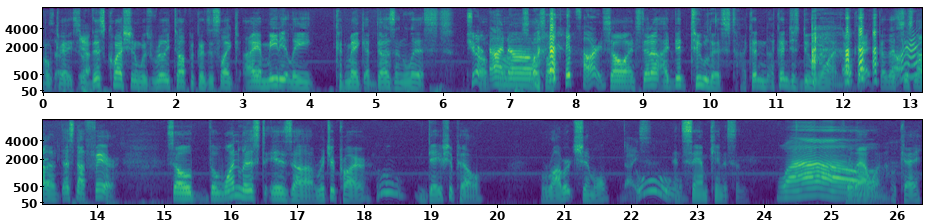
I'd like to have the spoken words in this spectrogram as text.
Okay, so, yeah. this question was really tough because it's like I immediately could make a dozen lists. Sure. of I know. So it's like it's hard. so instead of I did two lists. I couldn't I couldn't just do one. Okay. because that's just not a that's not fair. So the one list is uh, Richard Pryor, Dave Chappelle, Robert Schimmel, Nice. Ooh. and Sam Kinison wow. for that one. Okay,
